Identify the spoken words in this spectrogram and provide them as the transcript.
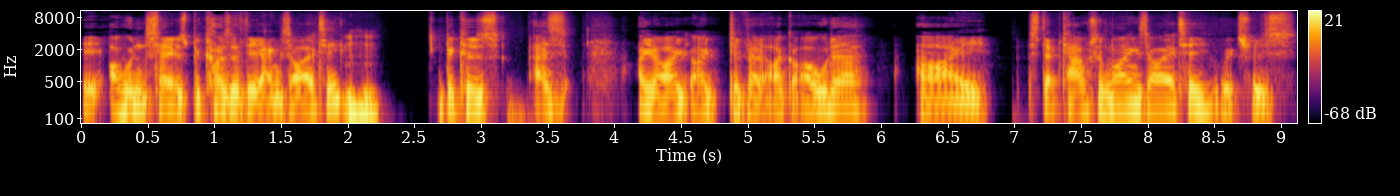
it, I wouldn't say it was because of the anxiety, Mhm. because as you know, I, I developed, I got older. I stepped out of my anxiety, which was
